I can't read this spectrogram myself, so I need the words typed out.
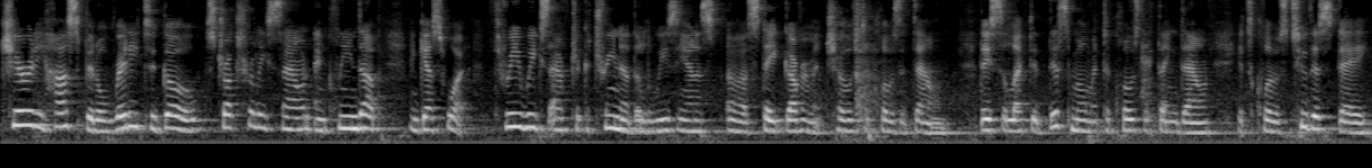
Charity Hospital ready to go, structurally sound and cleaned up. And guess what? Three weeks after Katrina, the Louisiana uh, state government chose to close it down. They selected this moment to close the thing down. It's closed to this day.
